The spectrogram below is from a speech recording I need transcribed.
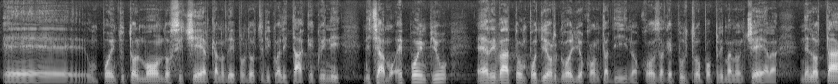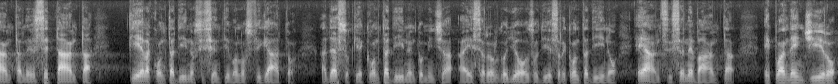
eh, un po' in tutto il mondo si cercano dei prodotti di qualità che quindi diciamo e poi in più è arrivato un po' di orgoglio contadino, cosa che purtroppo prima non c'era. Nell'80, nel 70 chi era contadino si sentiva uno sfigato. Adesso chi è contadino incomincia a essere orgoglioso di essere contadino e anzi se ne vanta e quando è in giro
